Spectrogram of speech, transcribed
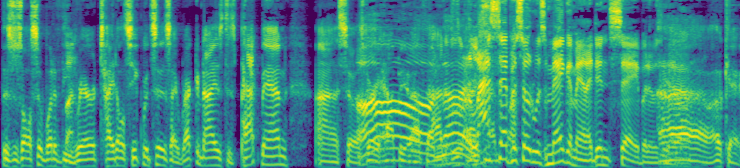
This is also one of the rare title sequences I recognized as Pac Man. Uh, so I was very happy about that. nice. Last episode was Mega Man. I didn't say, but it was. Mega Man. Oh, okay.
